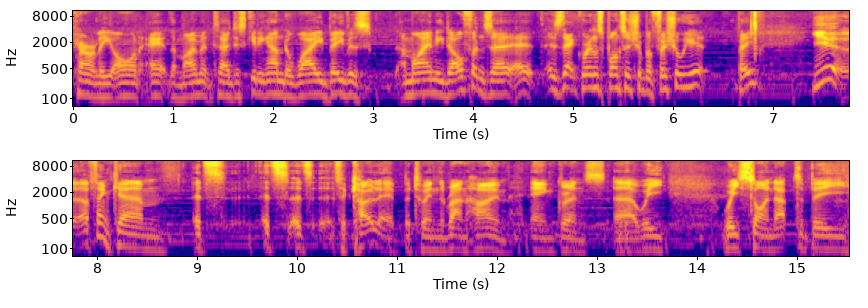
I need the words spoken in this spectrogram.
currently on at the moment. Uh, just getting underway. Beavers, uh, Miami Dolphins. Uh, uh, is that Grin sponsorship official yet, Beav? Yeah, I think um, it's it's it's it's a collab between the Run Home and Grins. Uh, we we signed up to be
